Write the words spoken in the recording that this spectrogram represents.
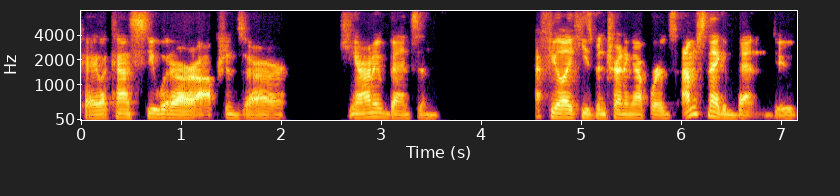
Okay, let's kind of see what our options are. Keanu Benton. I feel like he's been trending upwards. I'm snagging Benton, dude.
